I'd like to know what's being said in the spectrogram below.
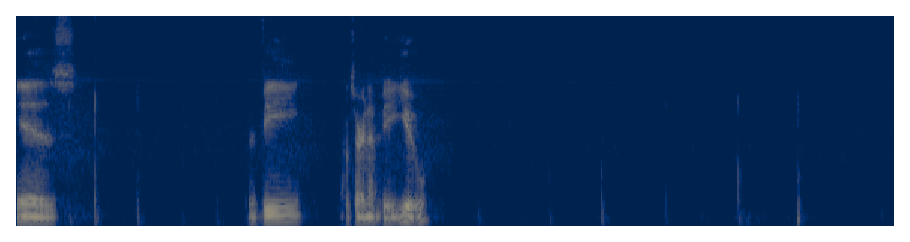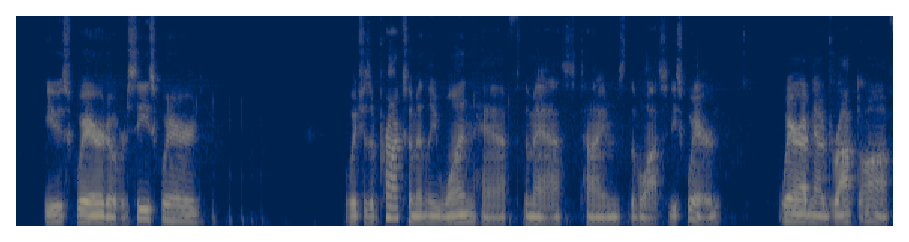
is v, I'm sorry, not v, u, u squared over c squared, which is approximately 1 half the mass times the velocity squared, where I've now dropped off,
